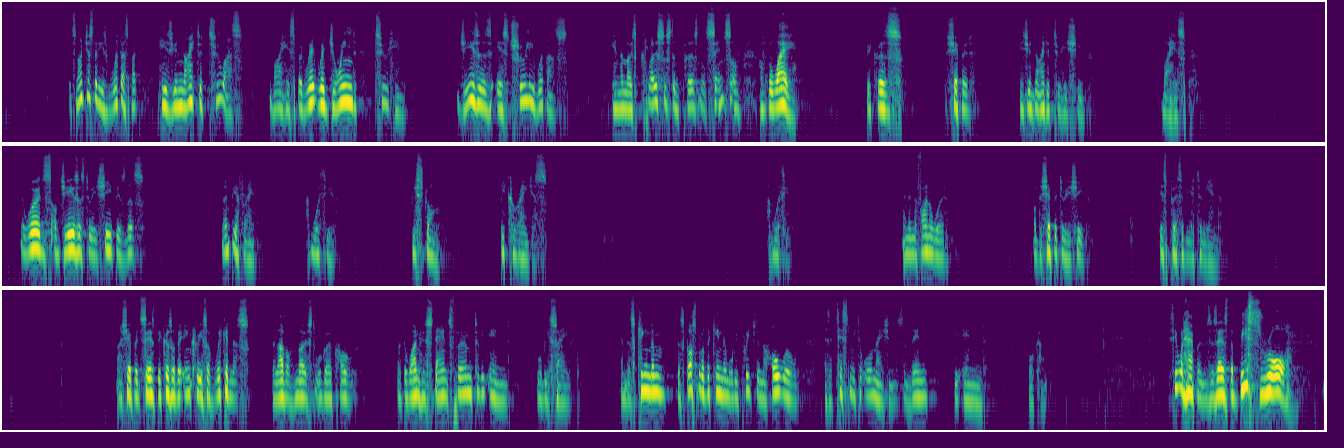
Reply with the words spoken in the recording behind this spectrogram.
It's not just that he's with us, but he's united to us by his Spirit. We're, we're joined to him. Jesus is truly with us in the most closest and personal sense of, of the way because the shepherd is united to his sheep by his Spirit. The words of Jesus to his sheep is this Don't be afraid. I'm with you. Be strong. Be courageous. I'm with you. And then the final word of the shepherd to his sheep is persevere to the end. Our shepherd says, because of the increase of wickedness, the love of most will grow cold. But the one who stands firm to the end will be saved. And this kingdom, this gospel of the kingdom, will be preached in the whole world as a testimony to all nations. And then the end will come. See what happens is as the beasts roar,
